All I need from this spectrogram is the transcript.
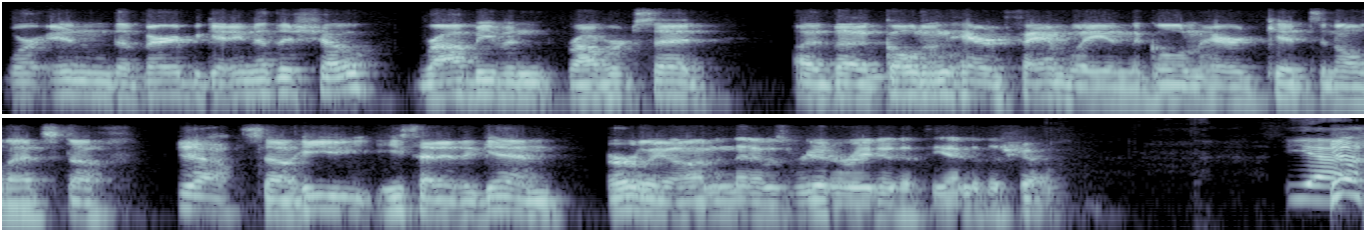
were in the very beginning of the show, Rob even Robert said uh, the golden-haired family and the golden-haired kids and all that stuff. yeah. So he he said it again early on, and then it was reiterated at the end of the show. Yeah. Yeah.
